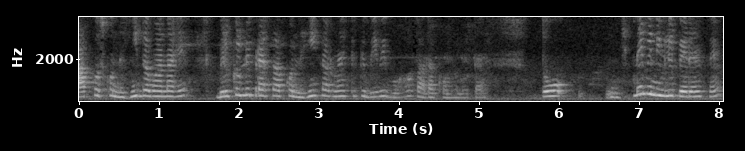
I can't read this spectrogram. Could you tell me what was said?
आपको उसको नहीं दबाना है, बिल्कुल भी प्रेस आपको नहीं करना है, क्योंकि बेबी बहुत ज़्यादा कॉमन होता है। तो जितने भी न्यूली पेरेंट्स हैं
